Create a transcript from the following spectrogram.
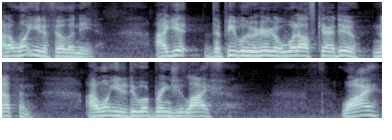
I don't want you to feel the need. I get the people who are here go, What else can I do? Nothing. I want you to do what brings you life. Why?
